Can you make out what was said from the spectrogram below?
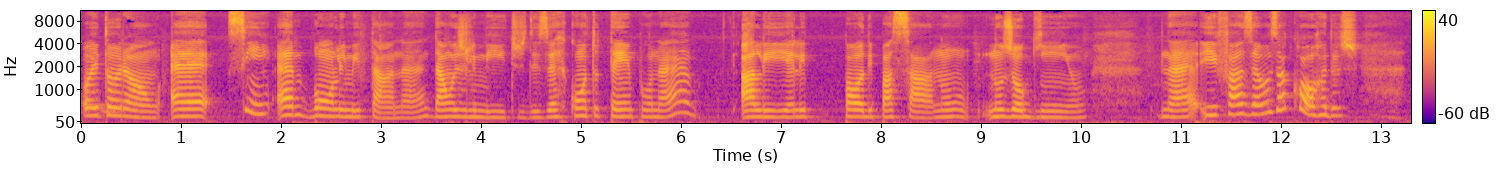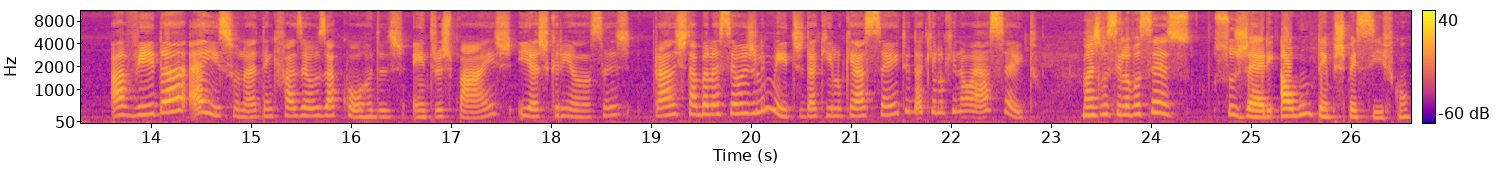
Oi, Torão. É, sim, é bom limitar, né? Dar uns limites, dizer quanto tempo, né? Ali ele pode passar no, no joguinho, né? E fazer os acordos. a vida é isso, né? Tem que fazer os acordos entre os pais e as crianças para estabelecer os limites daquilo que é aceito e daquilo que não é aceito. Mas, Lucila, você sugere algum tempo específico?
